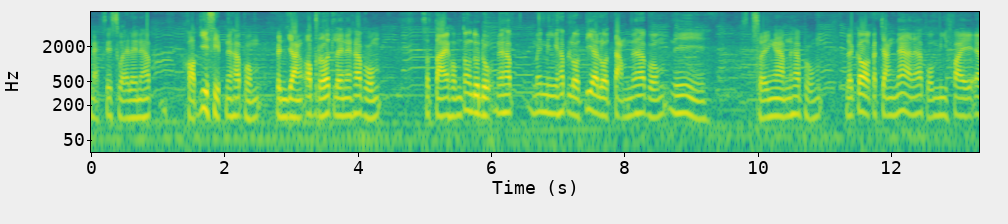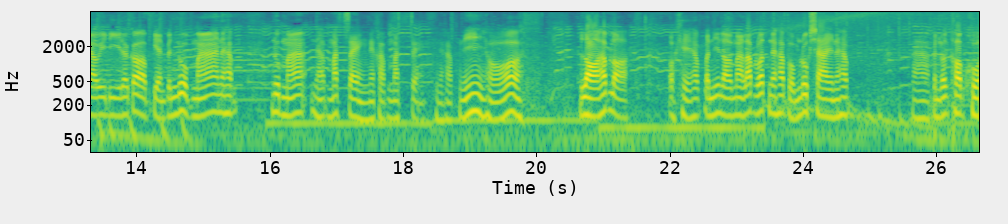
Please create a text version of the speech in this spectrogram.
แม็กสวยๆเลยนะครับ ขอบ 20 นะครับผมเป็นยางออฟโรดเลยนะครับผมสไตล์ผมต้องดุๆนะครับ ไม่มีครับโหลดเตี้ยโหลดต่ำนะครับผมนี่สวยงามนะครับผม แล้วก็กระจังหน้านะครับ ผมมีไฟ LED แล้วก็เปลี่ยนเป็นรูปม้านะครับ รูปม้านะครับมัดแซงนะครับ มัดแซงนะครับ นี่โหหล่อครับหล่อโอเคครับวันนี้เรามารับรถนะครับ ผมลูกชายนะครับอ่าเป็นรถครอบครัว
